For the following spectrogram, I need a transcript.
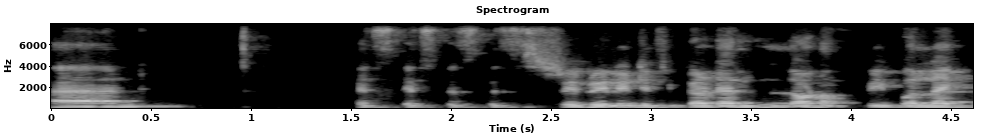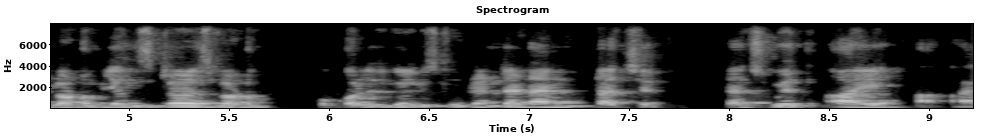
and it's, it's it's it's really difficult and a lot of people like a lot of youngsters, a lot of college going students that I'm touch touch with, I, I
